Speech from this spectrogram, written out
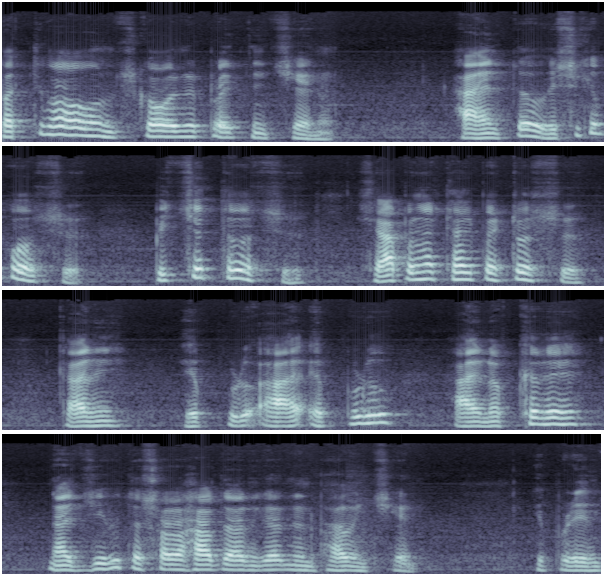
భక్తిభావం ఉంచుకోవాలని ప్రయత్నించాను. ఆయనతో విసిగిపోవచ్చు పిచ్చెత్తవచ్చు శాపనార్థాలు పెట్టవచ్చు. కానీ ఎప్పుడు ఆ ఎప్పుడు ఆయన ఒక్కరే నా జీవిత సలహాదారునిగా నేను భావించాను. ఇప్పుడు ఏం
